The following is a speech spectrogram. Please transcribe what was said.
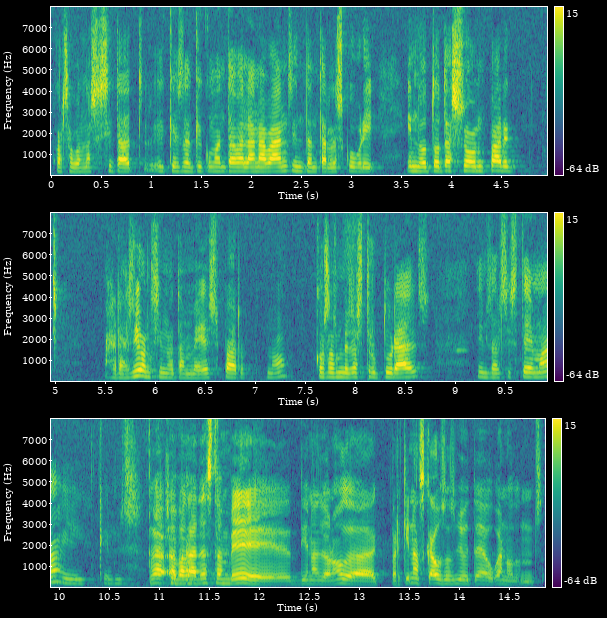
qualsevol necessitat, que és el que comentava l'Anna abans, intentar-les cobrir. I no totes són per agressions, sinó també és per no? coses més estructurals dins del sistema i que ens... Clar, a vegades també dient allò, no, de per quines causes lluiteu, bueno, doncs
